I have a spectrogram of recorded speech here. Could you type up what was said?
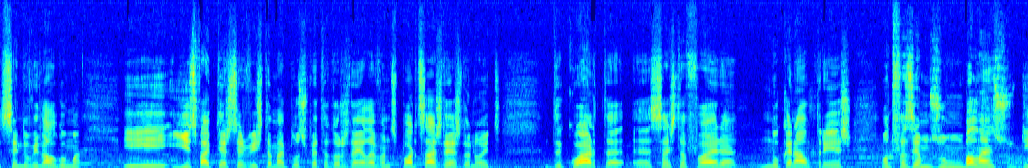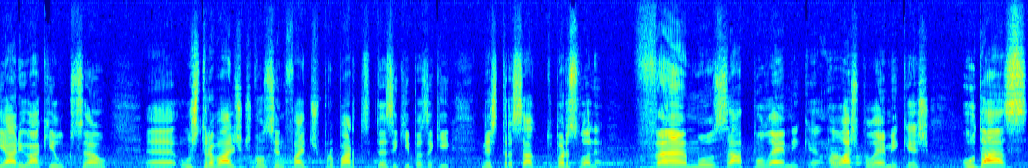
sem dúvida alguma, e, e isso vai poder ser visto também pelos espectadores da Eleven Sports às 10 da noite, de quarta a sexta-feira, no canal 3, onde fazemos um balanço diário àquilo que são eh, os trabalhos que vão sendo feitos por parte das equipas aqui neste traçado de Barcelona. Vamos à polémica, ou às polémicas. O DAS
